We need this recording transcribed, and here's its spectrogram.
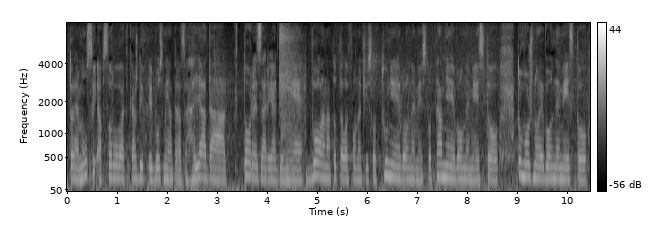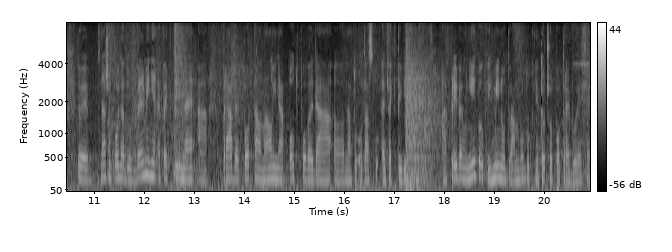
ktoré musí absolvovať každý príbuzný a teraz hľadá, ktoré zariadenie, volá na to telefónne číslo, tu nie je voľné miesto, tam nie je voľné miesto, tu možno je voľné miesto. To je z nášho pohľadu veľmi neefektívne a práve portál Malina odpovedá e, na tú otázku efektivity a v priebehu niekoľkých minút vám ponúkne to, čo potrebujete.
